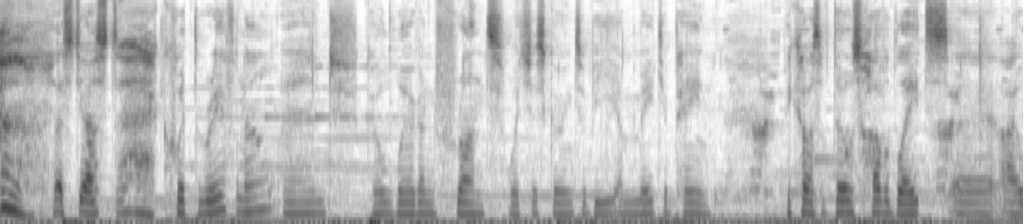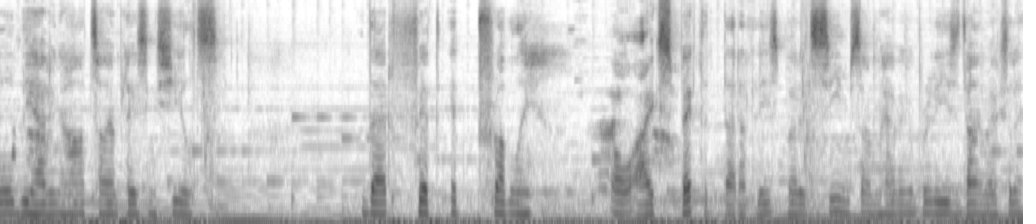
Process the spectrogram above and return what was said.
let's just uh, quit the rear for now and go work on front, which is going to be a major pain. Because of those hover blades, uh, I will be having a hard time placing shields that fit it properly. Oh, I expected that at least, but it seems I'm having a pretty easy time actually.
